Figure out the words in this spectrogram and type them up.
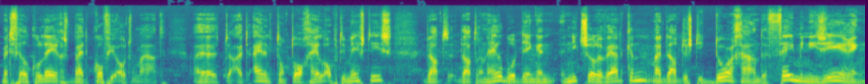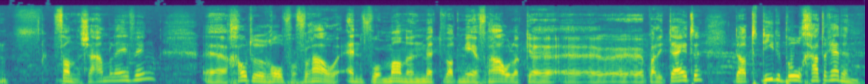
met veel collega's bij de koffieautomaat uh, uiteindelijk dan toch heel optimistisch. Dat, dat er een heleboel dingen niet zullen werken, maar dat dus die doorgaande feminisering van de samenleving. Uh, grotere rol voor vrouwen en voor mannen met wat meer vrouwelijke uh, kwaliteiten. Dat die de boel gaat redden.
